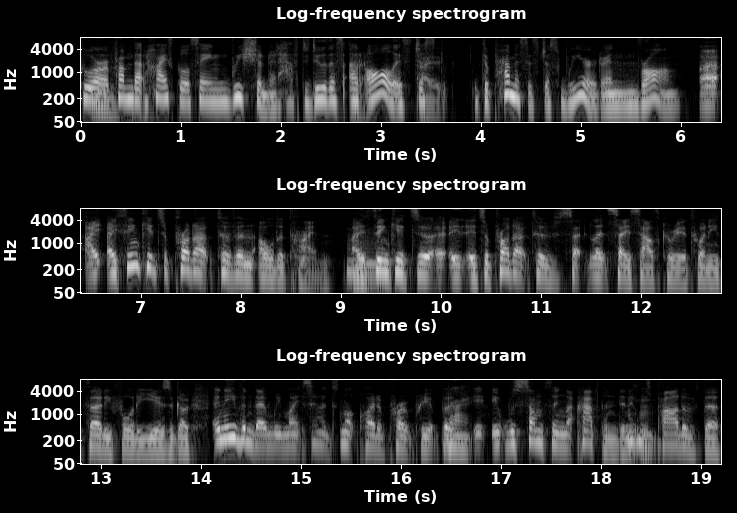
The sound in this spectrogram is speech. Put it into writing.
who are from that high school saying we shouldn't have to do this at all is just Right. the premise is just weird and wrong. Uh, I, I think it's a product of an older time. I hmm. think it's a it- it's a product of let's say South Korea 20, 30, 40 years ago. And even then we might say it's not quite appropriate, but Right. it, it was something that happened and it was mm-hmm. part of the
